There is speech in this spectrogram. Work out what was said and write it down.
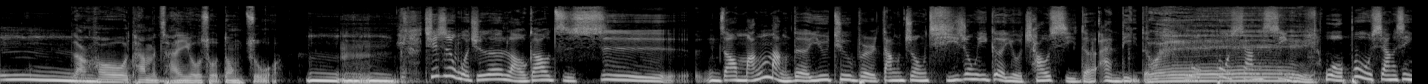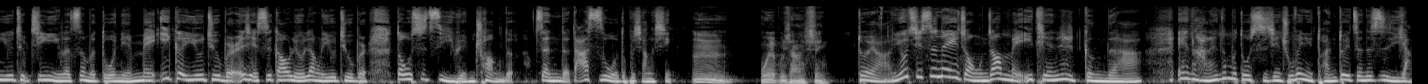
嗯，然后他们才有所动作。嗯嗯嗯，其实我觉得老高只是你知道，茫茫的 YouTuber 当中其中一个有抄袭的案例的。对，我不相信，我不相信 YouTube 经营了这么多年，每一个 YouTuber，而且是高流量的 YouTuber，都是自己原创的，真的打死我都不相信。嗯，我也不相信。对啊，尤其是那一种你知道每一天日更的啊，哎，哪来那么多时间？除非你团队真的是养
